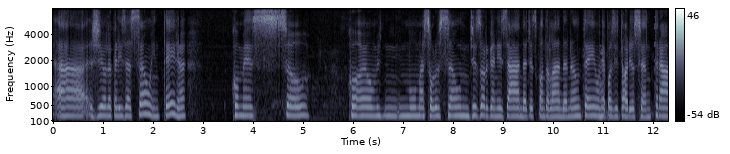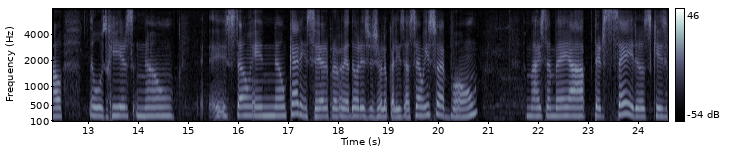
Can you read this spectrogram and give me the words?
a geolocalização inteira começou com uma solução desorganizada, descontrolada, não tem um repositório central, os RIRs não estão e não querem ser provedores de geolocalização. Isso é bom, mas também há terceiros que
